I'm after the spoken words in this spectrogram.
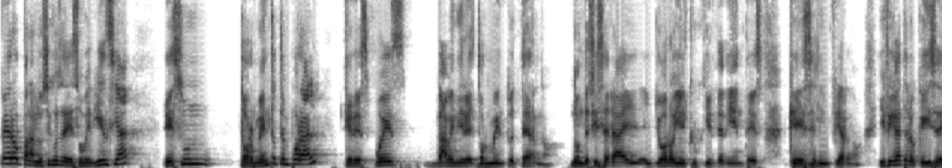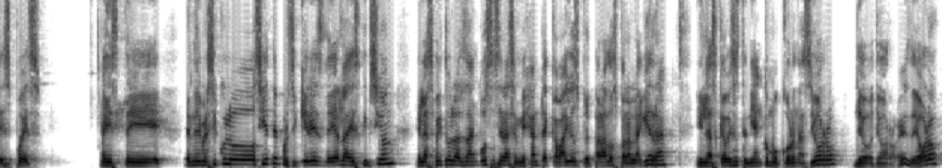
pero para los hijos de desobediencia es un tormento temporal que después va a venir el tormento eterno, donde sí será el, el lloro y el crujir de dientes que es el infierno. Y fíjate lo que dice después. Este, en el versículo 7, por si quieres leer la descripción, el aspecto de las langostas era semejante a caballos preparados para la guerra. En las cabezas tenían como coronas de oro, de, oro, ¿eh? de oro.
